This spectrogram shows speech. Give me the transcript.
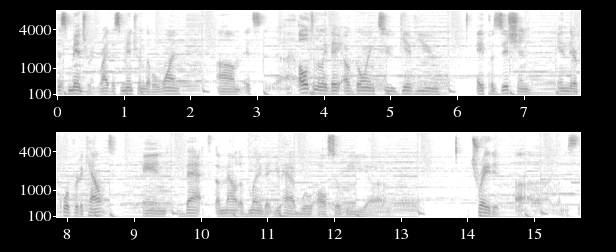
this mentoring, right? This mentoring level one. Um, it's ultimately they are going to give you a position in their corporate account, and that amount of money that you have will also be uh, traded. Uh, let me see.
